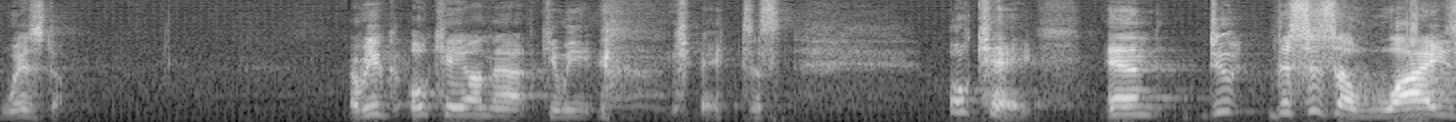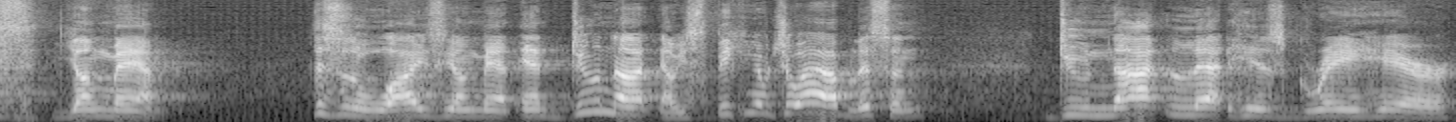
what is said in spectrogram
wisdom. Are we okay on that? Can we? okay, just okay. And do this is a wise young man. This is a wise young man. And do not, now he's speaking of Joab, listen, do not let his gray hair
